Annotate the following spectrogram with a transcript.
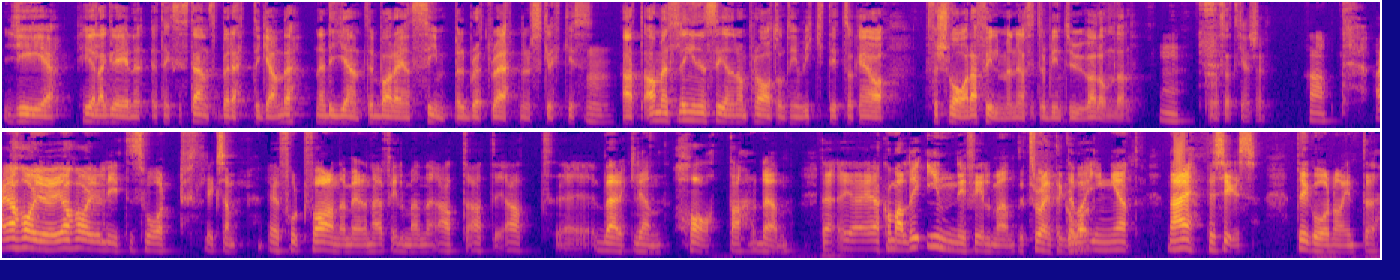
ge hela grejen ett existensberättigande när det egentligen bara är en simpel Brett Ratner-skräckis. Att ja, men släng in en scen när de pratar om någonting viktigt så kan jag försvara filmen när jag sitter och blir intervjuad om den. På något sätt kanske. Ja. Ja, Jag, har ju, jag har ju lite svårt liksom, eh, fortfarande med den här filmen att, att, att eh, verkligen hata den. Det, jag, jag kom aldrig in i filmen. Det tror jag inte Det går. var inget. Nej, precis. Det går nog inte.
